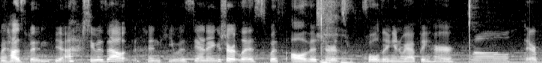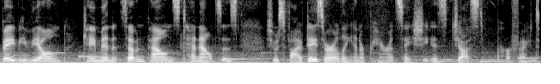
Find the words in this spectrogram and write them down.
My husband, yeah, she was out, and he was standing shirtless with all of his shirts holding and wrapping her. Oh, their baby Vion came in at seven pounds, 10 ounces. She was five days early, and her parents say she is just perfect.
